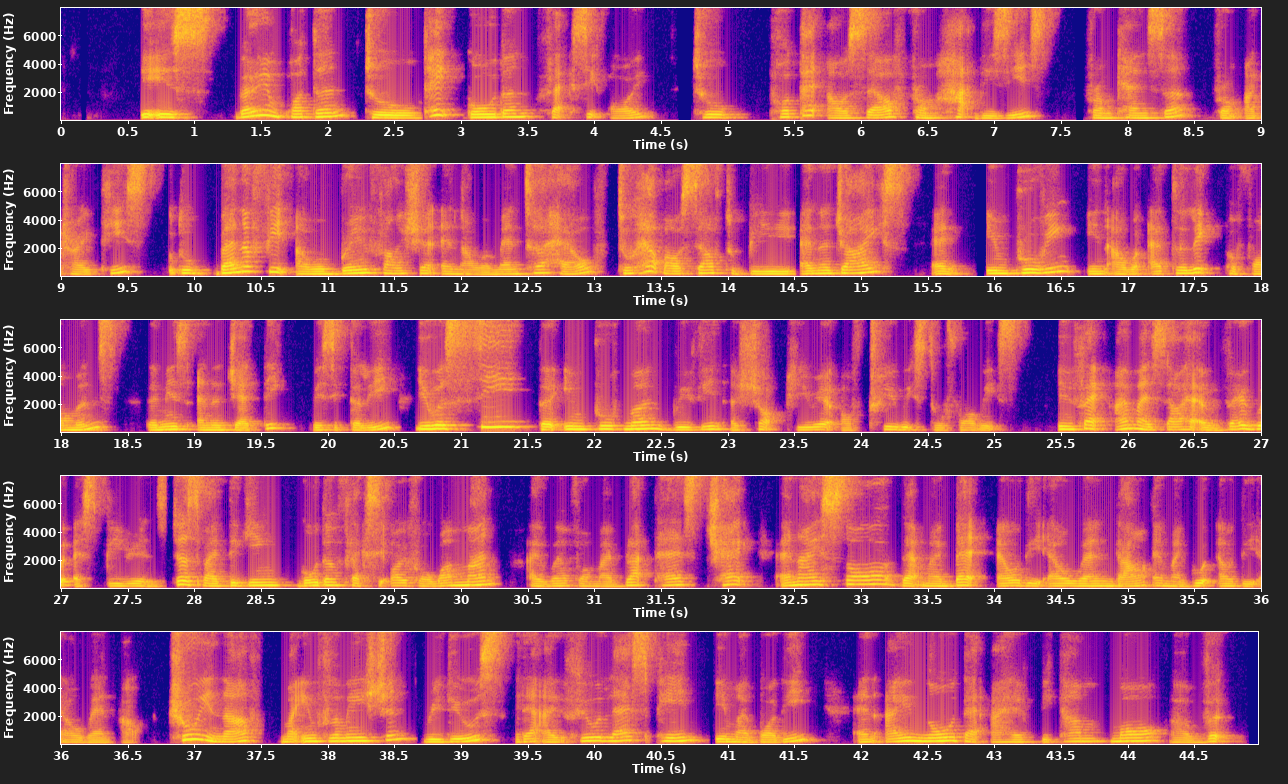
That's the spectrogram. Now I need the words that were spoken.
It is very important to take golden flaxseed oil to protect ourselves from heart disease, from cancer, from arthritis, to benefit our brain function and our mental health, to help ourselves to be energized and improving in our athletic performance. That means energetic, basically. You will see the improvement within a short period of three weeks to four weeks. In fact, I myself had a very good experience just by taking golden flaxseed oil for one month I went for my blood test, check, and I saw that my bad LDL went down and my good LDL went up. True enough, my inflammation reduced, then I feel less pain in my body, and I know that I have become more uh,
